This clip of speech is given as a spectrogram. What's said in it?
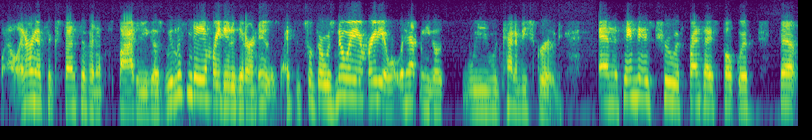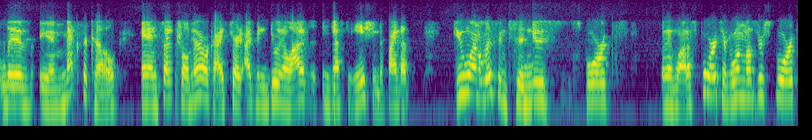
well, internet's expensive and it's spotty. He goes, we listen to AM radio to get our news. I said, so if there was no AM radio, what would happen? He goes, we would kind of be screwed. And the same thing is true with friends I spoke with that live in Mexico and Central America. I started, I've been doing a lot of investigation to find out, do you want to listen to news, sports, and there's a lot of sports. Everyone loves their sports,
